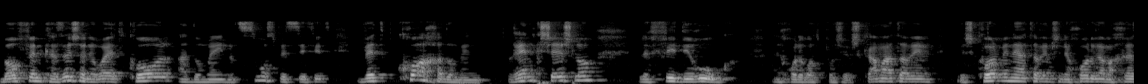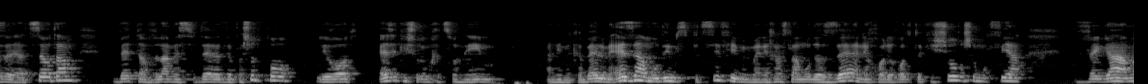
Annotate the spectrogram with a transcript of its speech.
באופן כזה שאני רואה את כל הדומיין עצמו ספציפית ואת כוח הדומיין, רנק שיש לו לפי דירוג אני יכול לראות פה שיש כמה אתרים, יש כל מיני אתרים שאני יכול גם אחרי זה לייצא אותם בטבלה מסודרת ופשוט פה לראות איזה קישורים חיצוניים אני מקבל, מאיזה עמודים ספציפיים, אם אני נכנס לעמוד הזה אני יכול לראות את הקישור שמופיע וגם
